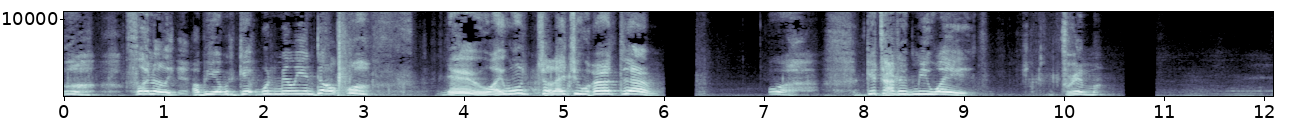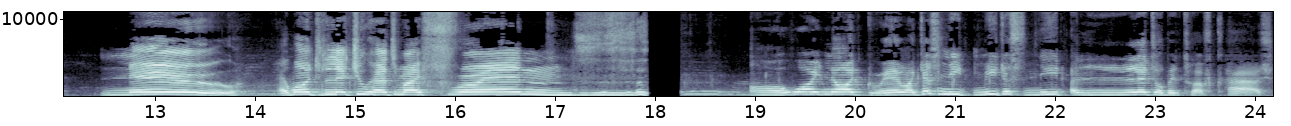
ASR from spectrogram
Finally, I'll be able to get one million dollars. Oh, no, I want to let you hurt them. Oh, get out of me way, Grim. No, I won't let you hurt my friends. Oh, why not, Grim? I just need me just need a little bit of cash.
